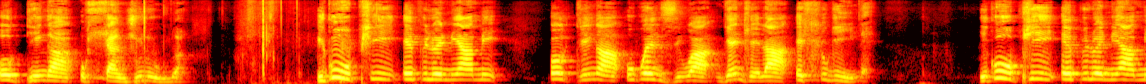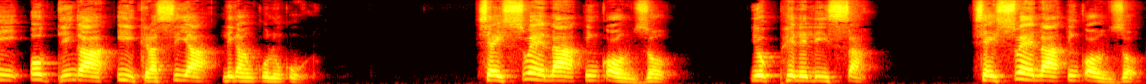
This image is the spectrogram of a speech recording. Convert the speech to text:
okudinga ukuhlanjululwa? Ikuphi empilweni yami okudinga ukwenziwa ngendlela ehlukile? Ikuphi empilweni yami okudinga igrasiya likaNkuluNkulu? Siyayiswela inkonzo yokuphelelisa. Siyayiswela inkonzo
